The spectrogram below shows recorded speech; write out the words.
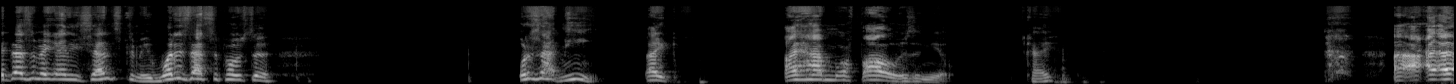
it doesn't make any sense to me. What is that supposed to, what does that mean? Like, I have more followers than you. Okay. I,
